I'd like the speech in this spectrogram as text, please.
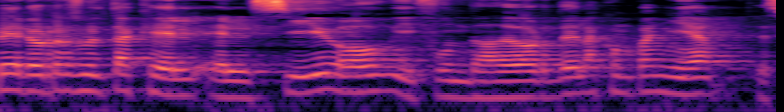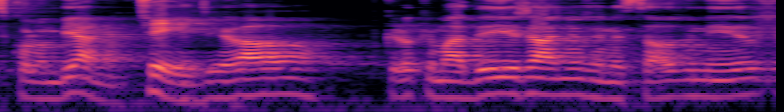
pero resulta que el, el, CEO y fundador de la compañía es colombiano. Sí. Lleva creo que más de 10 años en Estados Unidos,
